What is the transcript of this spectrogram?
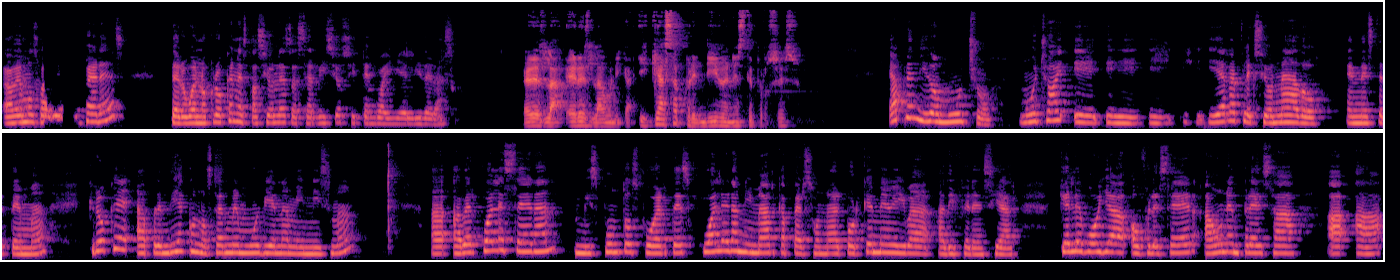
habemos varias mujeres, pero bueno, creo que en estaciones de servicio sí tengo ahí el liderazgo. Eres la, eres la única. ¿Y qué has aprendido en este proceso? He aprendido mucho, mucho y, y he reflexionado en este tema, creo que aprendí a conocerme muy bien a mí misma, a, ver cuáles eran mis puntos fuertes, cuál era mi marca personal, por qué me iba a diferenciar, qué le voy a ofrecer a una empresa, a,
